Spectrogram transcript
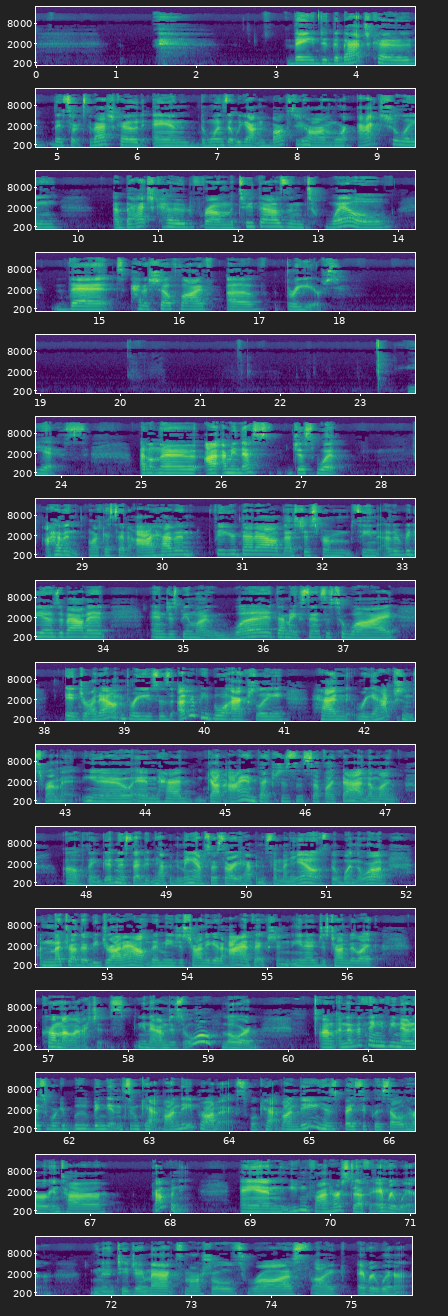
they did the batch code, they searched the batch code, and the ones that we got in BoxyCharm were actually a batch code from 2012 that had a shelf life of three years. Yes. I don't know. I, I mean, that's just what I haven't, like I said, I haven't figured that out. That's just from seeing other videos about it and just being like, what? That makes sense as to why it dried out in three uses. Other people actually had reactions from it, you know, and had got eye infections and stuff like that. And I'm like, oh, thank goodness that didn't happen to me. I'm so sorry it happened to somebody else, but what in the world? I'd much rather it be dried out than me just trying to get an eye infection, you know, just trying to like curl my lashes. You know, I'm just, oh, Lord. Um, another thing, if you notice, we have been getting some Kat Von D products. Well, Kat Von D has basically sold her entire company. And you can find her stuff everywhere. You know, TJ Maxx, Marshalls, Ross, like everywhere.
